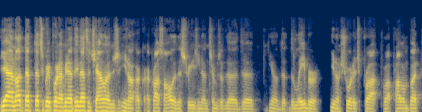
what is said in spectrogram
yeah, no, that that's a great point. I mean, I think that's a challenge, you know, ac- across all industries, you know, in terms of the the you know the the labor you know shortage pro- pro- problem. But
